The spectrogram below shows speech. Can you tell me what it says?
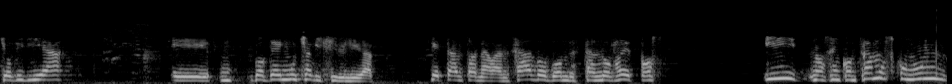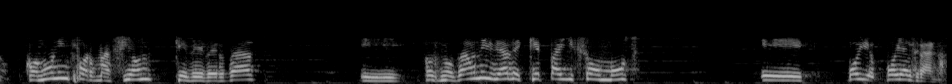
yo diría, eh, donde hay mucha visibilidad, qué tanto han avanzado, dónde están los retos, y nos encontramos con un con una información que de verdad eh, pues nos da una idea de qué país somos. Eh, voy, al grano.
